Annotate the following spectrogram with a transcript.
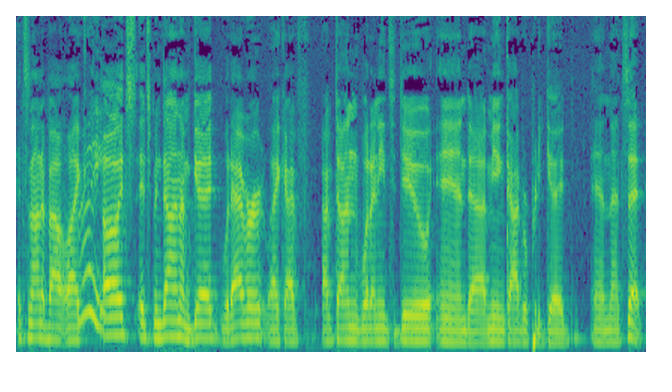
It's not about like, Right. oh, it's it's been done, I'm good, whatever. Like I've I've done what I need to do, and uh, me and God were pretty good, and that's it.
